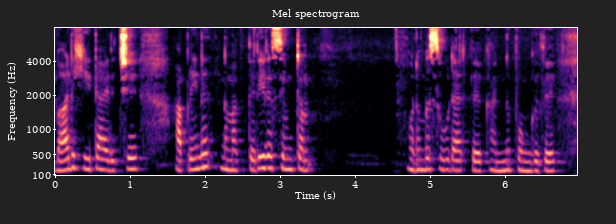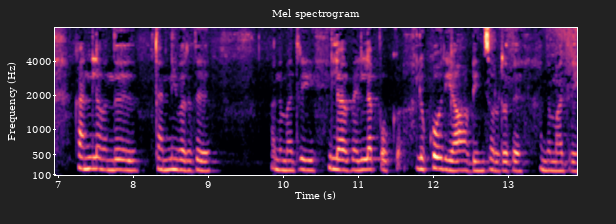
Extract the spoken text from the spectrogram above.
பாடி ஹீட் ஆகிடுச்சு அப்படின்னு நமக்கு தெரிகிற சிம்டம் உடம்பு சூடாக இருக்குது கண் பொங்குது கண்ணில் வந்து தண்ணி வருது அந்த மாதிரி இல்லை வெள்ளைப்போக்கு லுக்கோரியா அப்படின்னு சொல்கிறது அந்த மாதிரி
